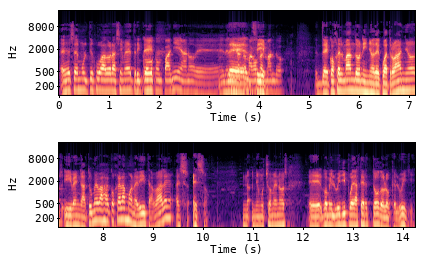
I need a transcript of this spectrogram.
es ese, multijugador asimétrico. De compañía, ¿no? De, de, toma, coge el mando. De coge el mando, niño de cuatro años, y venga, tú me vas a coger las moneditas, ¿vale? Eso. eso ni mucho menos eh, Gomi Luigi puede hacer todo lo que Luigi.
